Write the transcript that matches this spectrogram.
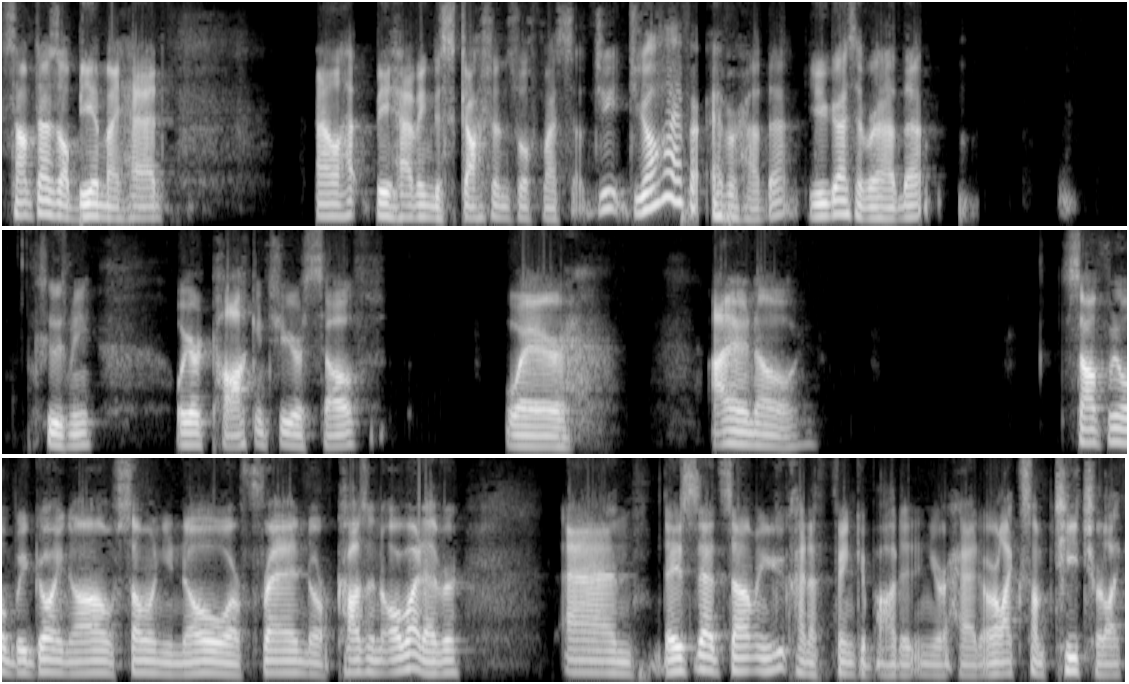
Sometimes I'll be in my head I'll ha- be having discussions with myself. Do, do y'all ever ever had that? You guys ever had that? Excuse me. Where you're talking to yourself, where I don't know, something will be going on with someone you know, or friend, or cousin, or whatever, and they said something you kind of think about it in your head or like some teacher like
